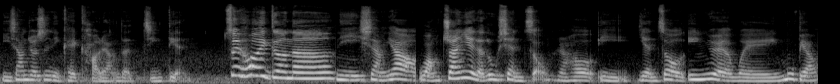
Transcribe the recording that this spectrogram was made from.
以上就是你可以考量的几点。最后一个呢，你想要往专业的路线走，然后以演奏音乐为目标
